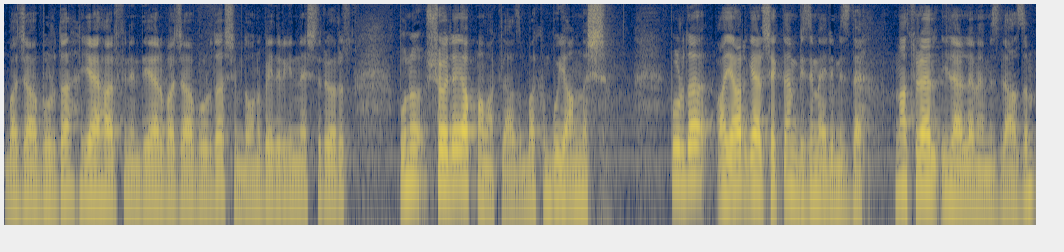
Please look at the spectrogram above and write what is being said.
bacağı burada. Y harfinin diğer bacağı burada. Şimdi onu belirginleştiriyoruz. Bunu şöyle yapmamak lazım. Bakın bu yanlış. Burada ayar gerçekten bizim elimizde. Natürel ilerlememiz lazım.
